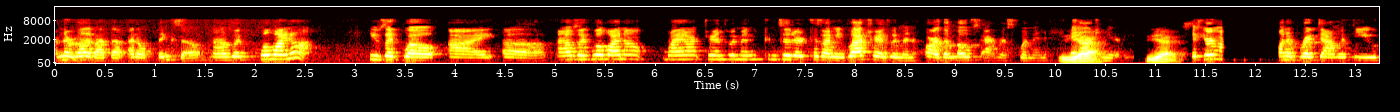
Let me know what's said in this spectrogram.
I've never thought about that. I don't think so." And I was like, "Well, why not?" He was like, "Well, I." Uh, and I was like, "Well, why don't? Why aren't trans women considered? Because I mean, black trans women are the most at-risk women in Yeah. our community. yes If you're want to break down with you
